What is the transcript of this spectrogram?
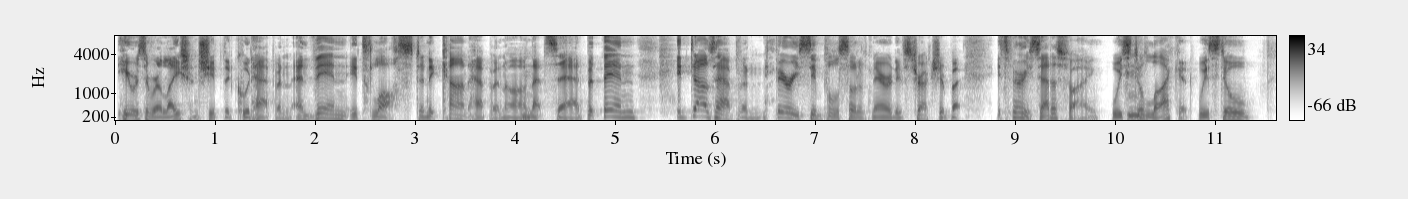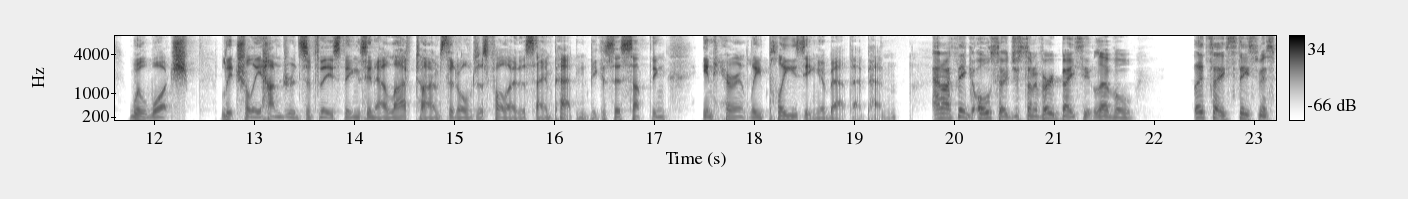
here is a relationship that could happen, and then it's lost and it can't happen. Oh, and that's sad. But then it does happen. Very simple sort of narrative structure, but it's very satisfying. We hmm. still like it. We still will watch literally hundreds of these things in our lifetimes that all just follow the same pattern because there's something inherently pleasing about that pattern. And I think also, just on a very basic level, let's say Steve Smith's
